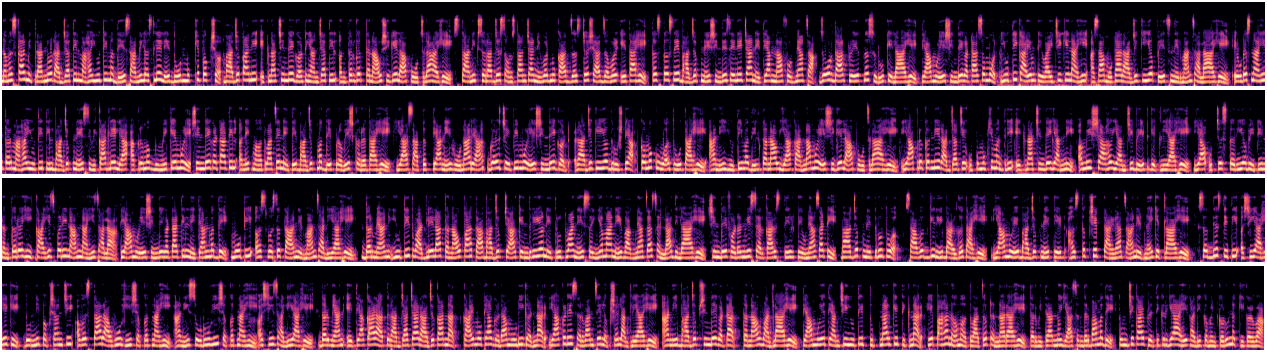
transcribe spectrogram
नमस्कार मित्रांनो राज्यातील महायुतीमध्ये सामील असलेले दोन मुख्य पक्ष भाजप आणि एकनाथ शिंदे गट यांच्यातील अंतर्गत तणाव शिगेला पोहोचला आहे. स्थानिक स्वराज्य संस्थांच्या निवडणुका जसजशा जवळ येत आहे तसतसे भाजपने शिंदे सेनेच्या नेत्यांना फोडण्याचा जोरदार प्रयत्न सुरू केला आहे. त्यामुळे शिंदे गटासमोर युती कायम ठेवायची की नाही असा मोठा राजकीय पेच निर्माण झाला आहे. एवढंच नाही तर महायुतीतील भाजपने स्वीकारलेल्या आक्रमक भूमिकेमुळे शिंदे गटातील अनेक महत्त्वाचे नेते भाजपमध्ये प्रवेश करत आहे. या सातत्याने होणाऱ्या गळचेपीमुळे शिंदे गट राजकीय दृष्ट्या कमकुवत होत आहे आणि युतीमधील तणाव या कारणामुळे शिगेला पोहोचला आहे. या प्रकरणी राज्याचे उपमुख्यमंत्री एकनाथ शिंदे यांनी अमित शाह यांची भेट घेतली आहे. या उच्चस्तरीय भेटीनंतरही काहीच परिणाम नाही झाला. त्यामुळे शिंदे गटातील नेत्यांमध्ये मोठी अस्वस्थता निर्माण झाली आहे. दरम्यान युतीत वाढलेला तणाव पाहता भाजपच्या केंद्रीय नेतृत्वाने संयमाने वागण्याचा सल्ला दिला आहे. शिंदे फडणवीस सरकार स्थिर ठेवण्यासाठी भाजप नेतृत्व सावधगिरी बाळगत आहे. यामुळे भाजपने थेट हस्तक्षेप टाळण्याचा निर्णय घेतला आहे. सद्यस्थिती अशी आहे की दोन्ही पक्षांची अवस्था राहूही शकत नाही आणि सोडूही शकत नाही अशी झाली आहे. दरम्यान येत्या काळात राज्याच्या राजकारणात काय मोठ्या घडामोडी घडणार याकडे सर्वांचे लक्ष लागले आहे आणि भाजप भाजप शिंदे गटात तणाव वाढला आहे. त्यामुळे त्यांची युती तुटणार की टिकणार हे पाहणं महत्वाचं ठरणार आहे. तर मित्रांनो या संदर्भामध्ये तुमची काय प्रतिक्रिया आहे खाली कमेंट करून नक्की कळवा.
